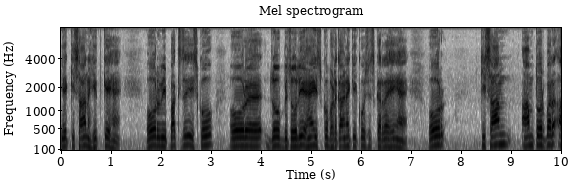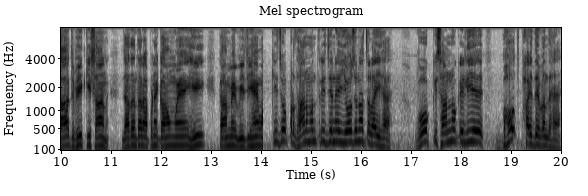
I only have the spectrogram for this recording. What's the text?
ये किसान हित के हैं और विपक्ष इसको और जो बिचौलिए हैं, इसको भड़काने की कोशिश कर रहे हैं। और किसान, आमतौर पर आज भी किसान ज़्यादातर अपने गाँव में ही काम में बिज़ी हैं। कि जो प्रधानमंत्री जी ने योजना चलाई है, वो किसानों के लिए बहुत फ़ायदेमंद है।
